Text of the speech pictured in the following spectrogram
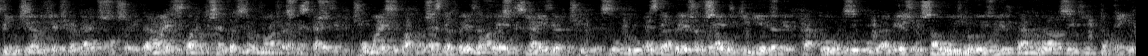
20 anos de atividades consolidadas, mais de 400 mil notas fiscais emitidas, com mais de 400 mil notas fiscais emitidas. Esta empresa foi adquirida pelo Grupo Bradesco Saúde em 2014 e tenho,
